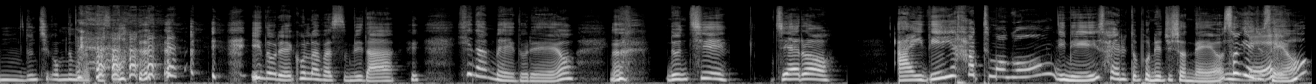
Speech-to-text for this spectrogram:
음, 눈치가 없는 것 같아서 이 노래 골라봤습니다. 희남매의 노래예요. 눈치 제로. 아이디 하트모공 님이 사연을 또 보내주셨네요. 소개해 네. 주세요.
